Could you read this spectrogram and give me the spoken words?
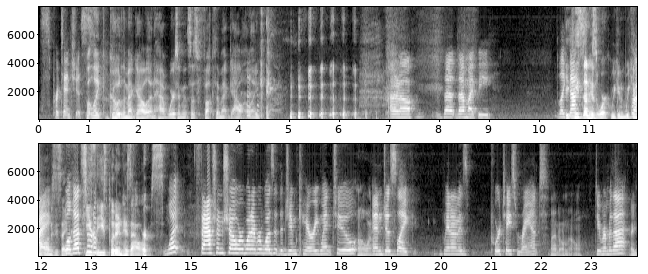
It's pretentious. But like, go to the Met Gala and have wear something that says "fuck the Met Gala." Like, I don't know. That that might be like he, that's he's done his work. We can we can Right. honestly say. Well, that's he's, sort of- he's put in his hours. what fashion show or whatever was it that Jim Carrey went to Oh, and just like went on his poor taste rant. I don't know. Do you remember that? I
